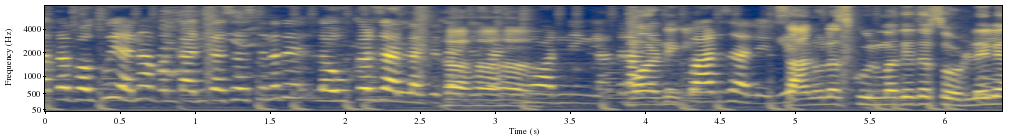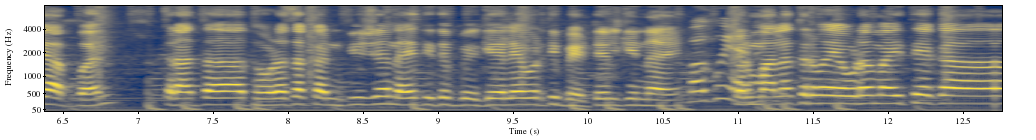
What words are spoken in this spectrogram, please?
आता बघूया ना आपण कारण कसं असतं ना ते लवकर जायला लागतं हा, हा, हा. मॉर्निंगला तर आता Morning ला. दुपार झालेली आहे. सानूला स्कूलमध्ये तर सोडलेले आपण तर आता थोडासा कन्फ्युजन आहे तिथे बे- गेल्यावरती भेटेल की नाही बघूया तर. मला तर एवढं माहिती आहे का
